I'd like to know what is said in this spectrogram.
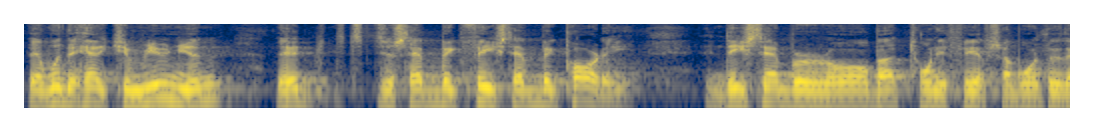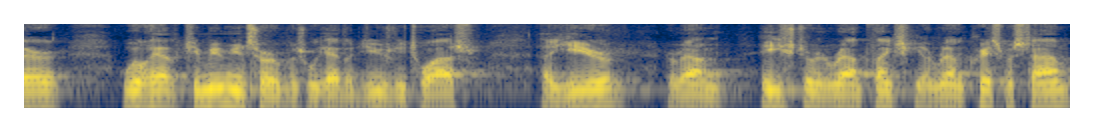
that when they had communion, they'd just have a big feast, have a big party. In December, oh, about 25th, somewhere through there, we'll have communion service. We have it usually twice a year around Easter and around Thanksgiving, around Christmas time.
